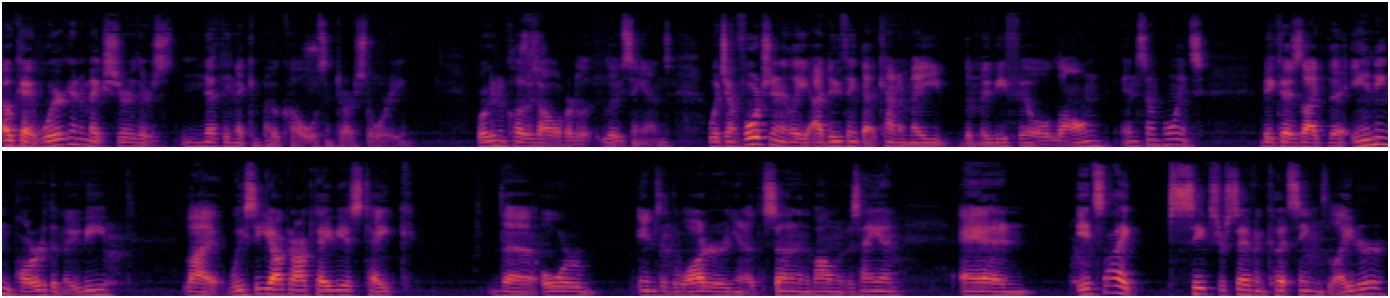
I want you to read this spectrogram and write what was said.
okay, we're gonna make sure there's nothing that can poke holes into our story. We're gonna close all of our loose ends, which unfortunately I do think that kind of made the movie feel long in some points, because like the ending part of the movie like we see Doctor Octavius take the orb into the water, you know, the sun in the palm of his hand, and it's like six or seven cutscenes later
